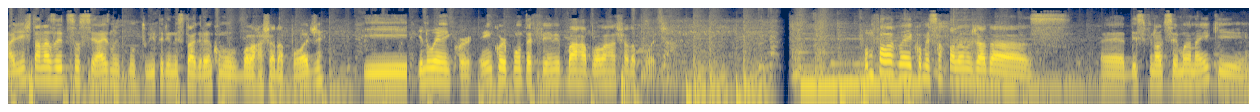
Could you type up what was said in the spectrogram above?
A gente tá nas redes sociais, no, no Twitter e no Instagram como Bola Rachada Pod. E, e no Anchor, anchor.fm barra Bola Rachada Pod. Vamos falar aí, começar falando já das. é, desse final de semana aí que.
